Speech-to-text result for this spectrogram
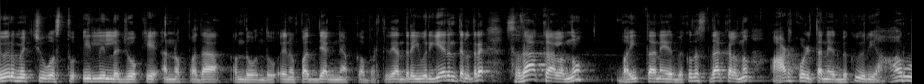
ಇವರು ಮೆಚ್ಚುವ ವಸ್ತು ಇಲ್ಲಿಲ್ಲ ಜೋಕೆ ಅನ್ನೋ ಪದ ಒಂದು ಒಂದು ಏನೋ ಪದ್ಯ ಜ್ಞಾಪಕ ಬರ್ತಿದೆ. ಅಂದರೆ ಇವ್ರಿಗೆ ಏನಂತ ಹೇಳಿದ್ರೆ ಸದಾಕಾಲನು ಬೈತಾನೆ ಇರಬೇಕು, ಅಂದರೆ ಸದಾಕಾಲನು ಆಡ್ಕೊಳ್ತಾನೆ ಇರಬೇಕು. ಇವರು ಯಾರೂ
